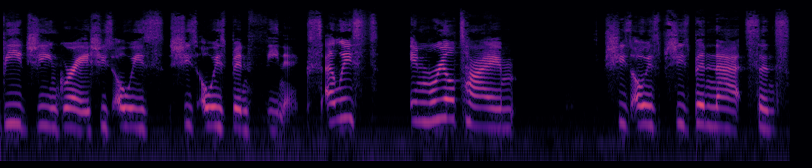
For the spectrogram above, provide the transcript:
be Jean Grey. She's always she's always been Phoenix. At least in real time she's always she's been that since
